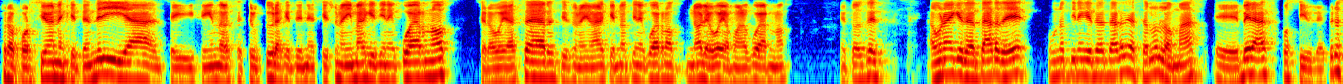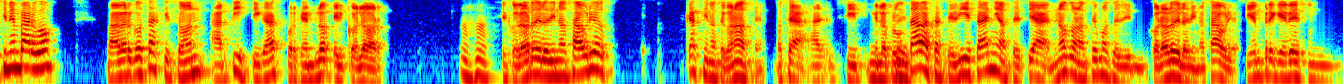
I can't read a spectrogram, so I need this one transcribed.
proporciones que tendría, siguiendo las estructuras que tiene. Si es un animal que tiene cuernos, se lo voy a hacer. Si es un animal que no tiene cuernos, no le voy a poner cuernos. Entonces, uno hay que tratar de, uno tiene que tratar de hacerlo lo más eh, veraz posible. Pero sin embargo, va a haber cosas que son artísticas, por ejemplo, el color. Ajá. El color de los dinosaurios casi no se conoce. O sea, si me lo Sí. preguntabas hace 10 años, te decía, no conocemos el color de los dinosaurios. Siempre que ves un-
